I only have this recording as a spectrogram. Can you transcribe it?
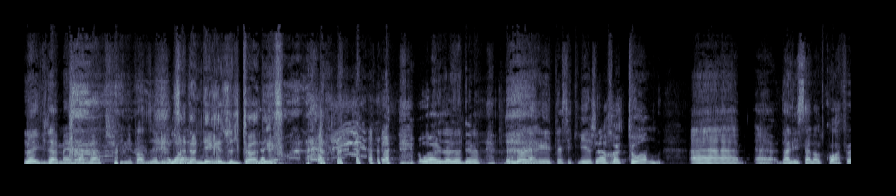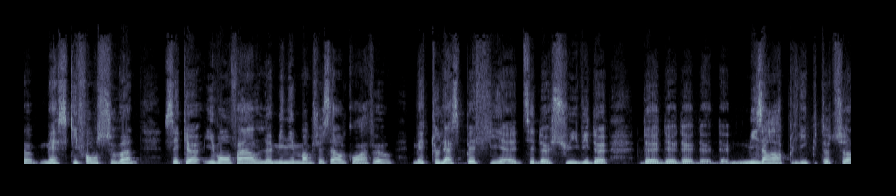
Là, évidemment, à un moment, tu finis par dire... Ben là, ça donne des résultats des fois. ouais, ça donne des... Mais là, la réalité, c'est que les gens retournent euh, euh, dans les salons de coiffure, mais ce qu'ils font souvent, c'est qu'ils vont faire le minimum chez les salons de coiffure, mais tout l'aspect euh, de suivi de, de, de, de, de, mise en pli puis tout ça,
